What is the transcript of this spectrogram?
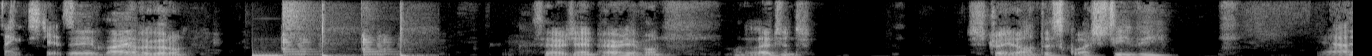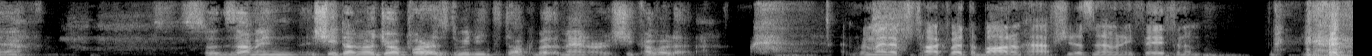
Thanks. Cheers. See you. Bye. Have a good one. Sarah Jane Perry, everyone. What a legend. Straight on to Squash TV. Yeah. Yeah. So does that mean has she done her job for us? Do we need to talk about the man, or has she covered it? We might have to talk about the bottom half. She doesn't have any faith in him. That's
